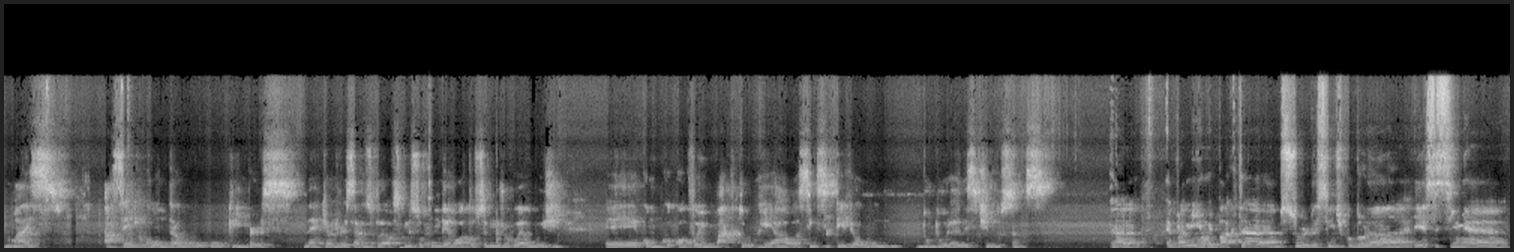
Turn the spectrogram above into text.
mas a série contra o, o Clippers, né, que é o adversário dos playoffs, começou com derrota, o segundo jogo é hoje. É, como, qual foi o impacto real, assim, se teve algum do Duran nesse time do Santos? Cara, é, para mim o impacto é, é, absurdo, assim, tipo, o Duran, esse sim é...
